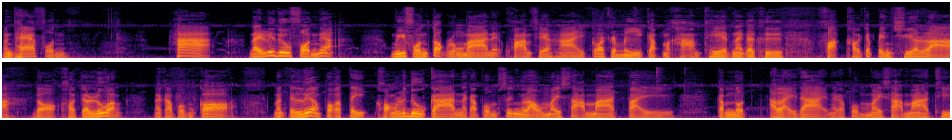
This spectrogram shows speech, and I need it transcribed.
มันแพ้ฝน ถ้าในฤดูฝนเนี่ย มีฝนตกลงมาเนี่ยความเสียหายก็จะมีกับมะขามเทศนั่นก็คือ ฝักเขาจะเป็นเชื้อราดอกเขาจะร่วงนะครับ ผมก็มันเป็นเรื่องปกติของฤดูกาลนะครับ ผมซึ่งเราไม่สามารถไปกำหนดอะไรได้นะครับ ผมไม่สามารถที่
